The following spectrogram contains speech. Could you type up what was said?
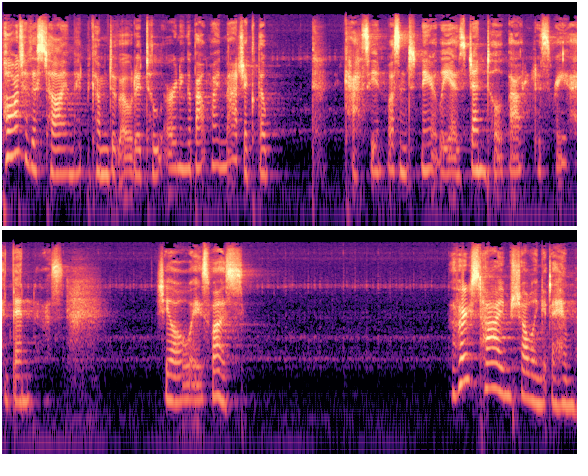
Part of this time had become devoted to learning about my magic, though Cassian wasn't nearly as gentle about it as Rhea had been, as she always was. The first time showing it to him,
